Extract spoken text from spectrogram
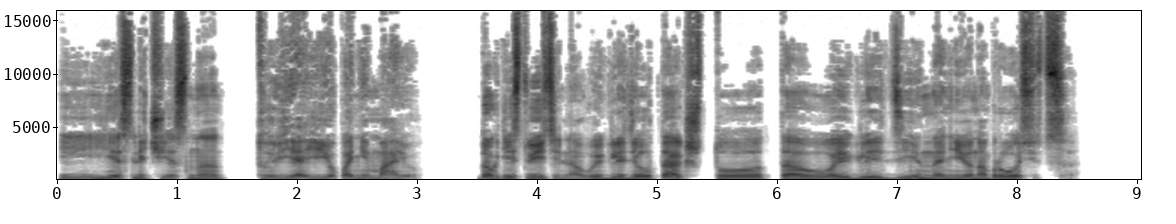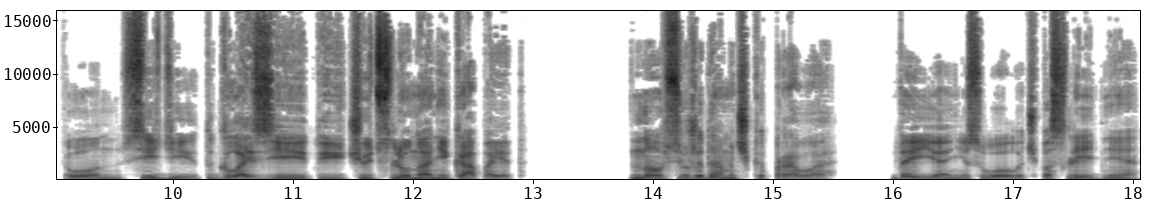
И, если честно, то я ее понимаю. Док действительно выглядел так, что того и гляди на нее набросится. Он сидит, глазеет и чуть слюна не капает. Но все же дамочка права. Да и я не сволочь последняя.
